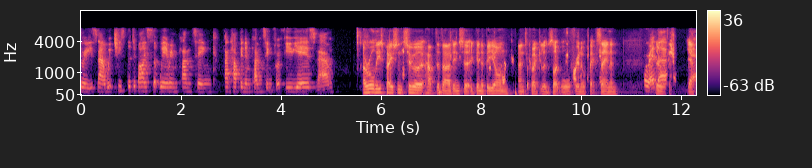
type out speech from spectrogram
3s now which is the device that we're implanting and have been implanting for a few years now are all these patients who are, have the VAD insert going to be on anticoagulants like warfarin or clexane and forever yeah. yeah.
